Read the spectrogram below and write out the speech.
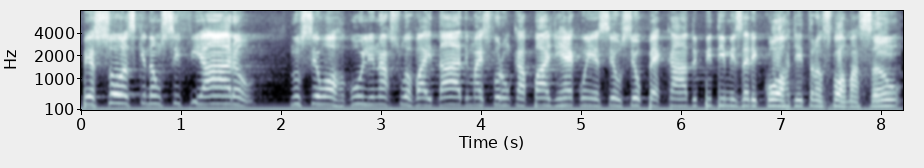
Pessoas que não se fiaram no seu orgulho e na sua vaidade, mas foram capazes de reconhecer o seu pecado e pedir misericórdia e transformação.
